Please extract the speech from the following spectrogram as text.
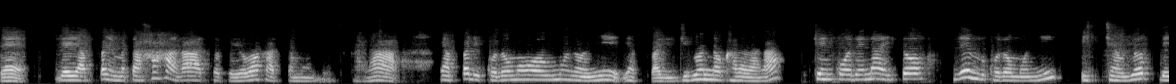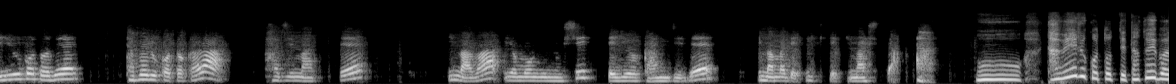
て、で、やっぱりまた母がちょっと弱かったもんですから、やっぱり子供を産むのに、やっぱり自分の体が健康でないと全部子供に行っちゃうよっていうことで、食べることから始まって、今はよもぎ虫っていう感じで、今まで生きてきました。お食べることって、例えば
